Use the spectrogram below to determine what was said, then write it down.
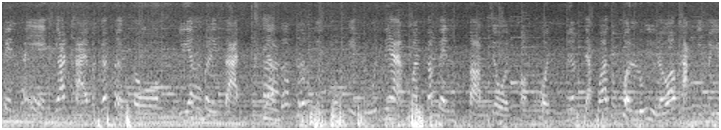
เป็นพระเอกยอดขายมันก็เติบโตเลี้ยงบริษัทค่ะแล้วก็เครื่องดื่มของบีทรูท เนี่ยมันก็เป็นตอบโจทย์ของคนเนื่องจากว่าทุกคนรู้อยู่แล้วว่าผักมีประโย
